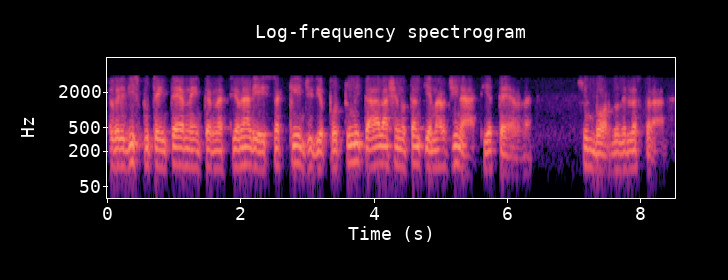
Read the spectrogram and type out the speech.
dove le dispute interne e internazionali e i saccheggi di opportunità lasciano tanti emarginati a terra sul bordo della strada.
